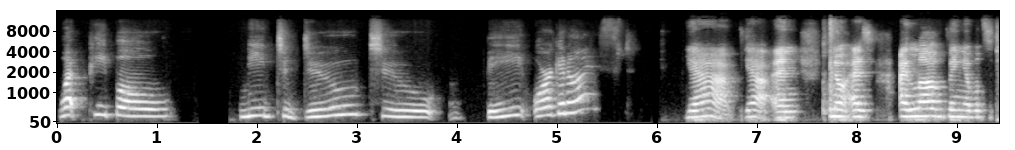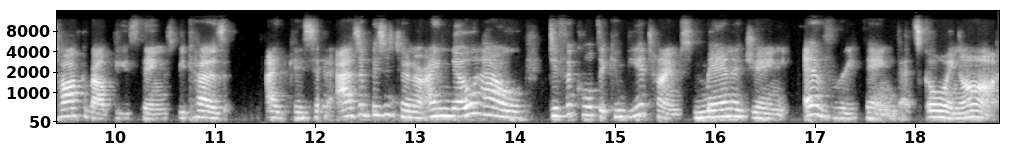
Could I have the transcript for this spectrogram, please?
what people need to do to be organized? Yeah, yeah. And, you know, as I love being able to talk about these things because like I said, as a business owner, I know how difficult it can be at times managing everything that's going on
